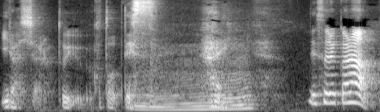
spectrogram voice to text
いらっしゃるということです。はい。で、それから、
